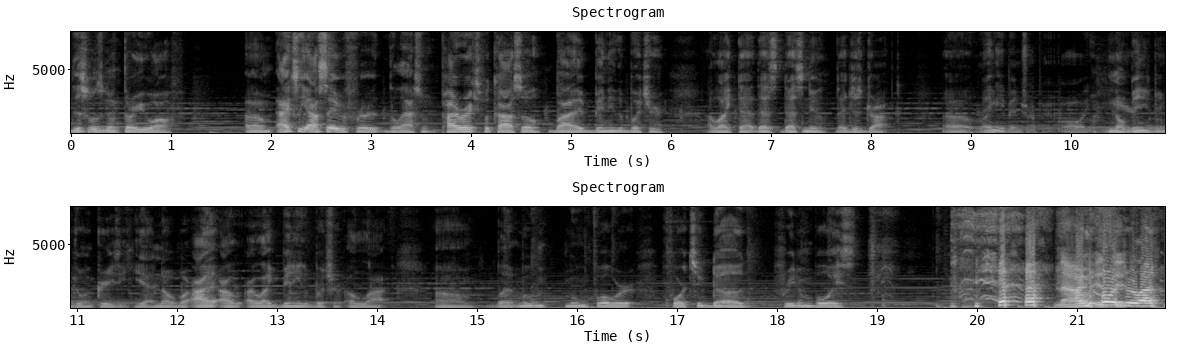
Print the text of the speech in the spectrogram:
this one's gonna throw you off. Um, actually, I'll save it for the last one. Pyrex Picasso by Benny the Butcher. I like that. That's that's new. That just dropped. Uh, like, Benny been dropping all year. No, Benny's been going crazy. Yeah, no, but I I, I like Benny the Butcher a lot. Um, but moving moving forward, four two Dugg, Freedom Boys. now, is it,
